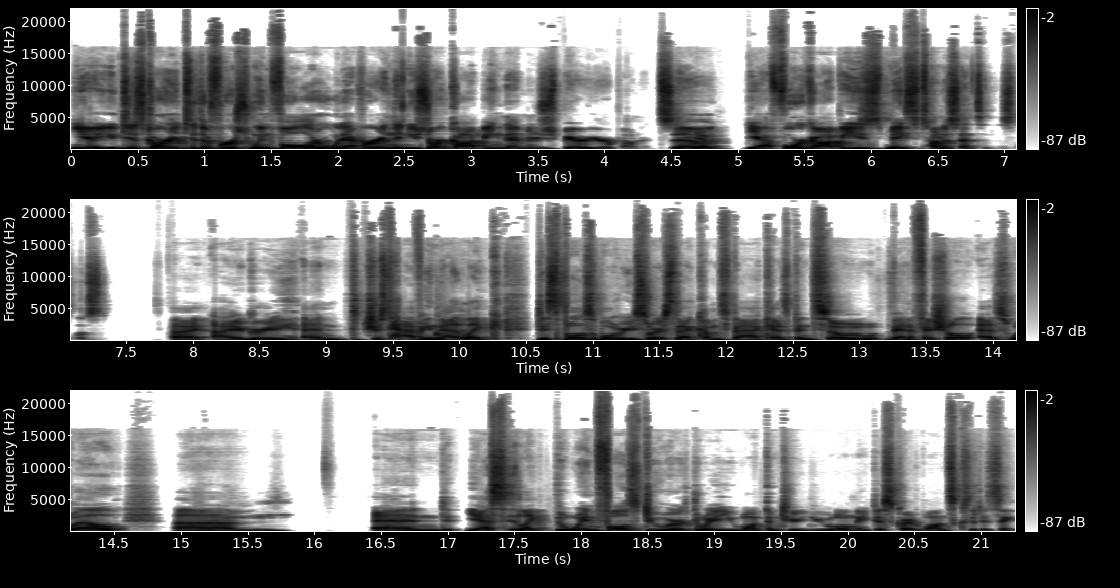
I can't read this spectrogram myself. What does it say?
you know, you discard it to the first windfall or whatever, and then you start copying them and just bury your opponent. So yep. yeah, four copies makes a ton of sense in this list. I, I agree. And just having that like disposable resource that comes back has been so beneficial as well. Um, and yes, like the windfalls do work the way you want them to. You only discard once because it is a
